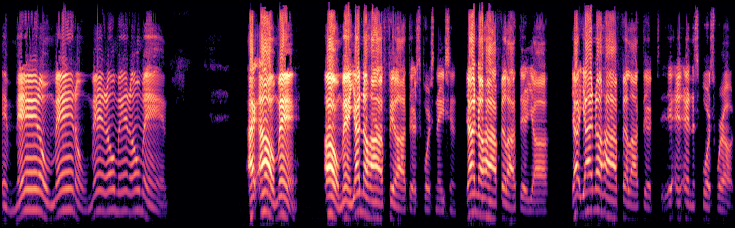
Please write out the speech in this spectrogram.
And man, oh man, oh man, oh man, oh man. I oh man. Oh man, y'all know how I feel out there, Sports Nation. Y'all know how I feel out there, y'all. Y'all, y'all know how I feel out there in, in the sports world.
